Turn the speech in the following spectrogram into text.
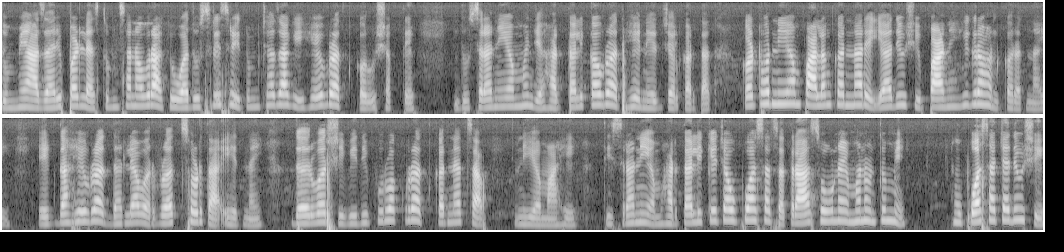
तुम्ही आजारी पडल्यास तुमचा नवरा किंवा दुसरी स्त्री तुमच्या जागी हे व्रत करू शकते. दुसरा नियम म्हणजे हरतालिका व्रत हे निर्जल करतात. कठोर नियम पालन करणारे या दिवशी पाणीही ग्रहण करत नाही. एकदा हे व्रत धरल्यावर व्रत सोडता येत नाही. दरवर्षी विधीपूर्वक व्रत करण्याचा नियम आहे. तिसरा नियम हरतालिकेच्या उपवासाचा त्रास होऊ नये म्हणून तुम्ही उपवासाच्या दिवशी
